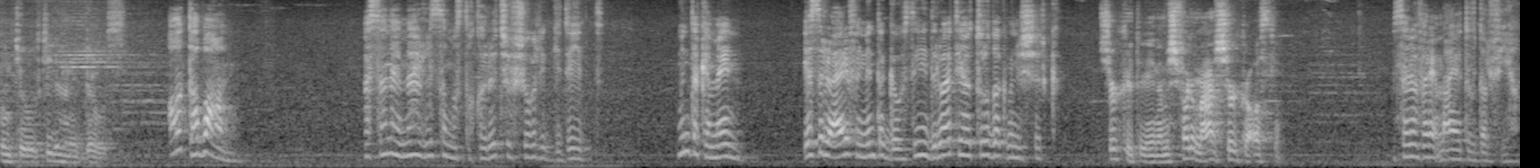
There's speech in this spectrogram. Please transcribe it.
كنت قلت لي هنتجوز. آه طبعا. بس أنا يا ماهر لسه ما استقريتش في شغلي الجديد. وأنت كمان. ياسر لو عارف إن أنت اتجوزتني دلوقتي هيطردك من الشركة. شركة إيه؟ أنا مش فارق معايا الشركة أصلا. بس أنا فارق معايا تفضل فيها.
